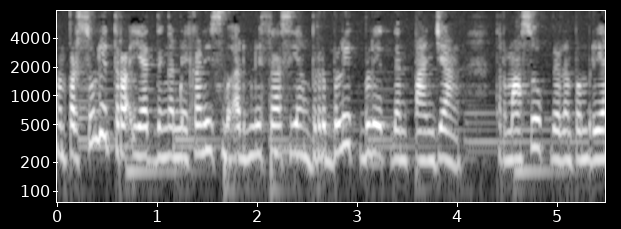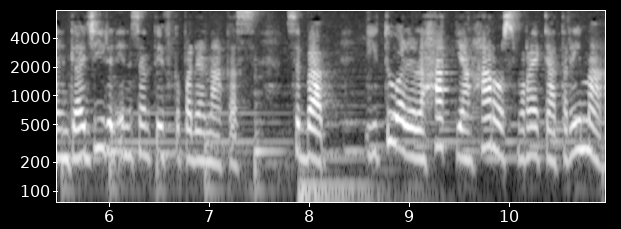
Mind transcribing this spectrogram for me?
mempersulit rakyat dengan mekanisme administrasi yang berbelit-belit dan panjang, termasuk dalam pemberian gaji dan insentif kepada nakes. Sebab itu adalah hak yang harus mereka terima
